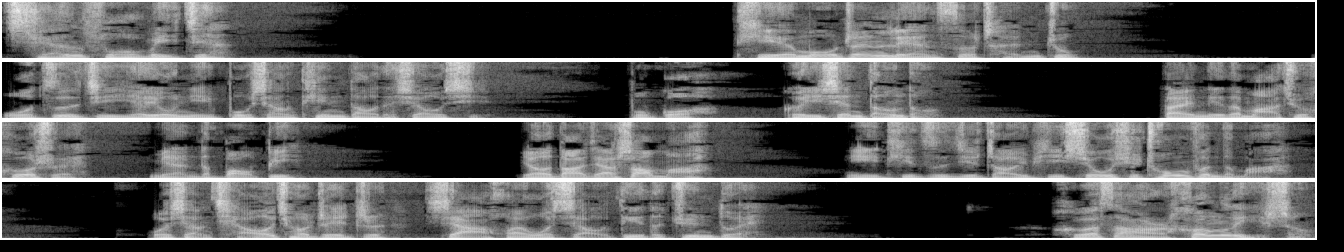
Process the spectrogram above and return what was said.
前所未见。铁木真脸色沉重，我自己也有你不想听到的消息，不过可以先等等，带你的马去喝水，免得暴毙。要大家上马，你替自己找一匹休息充分的马。我想瞧瞧这支吓坏我小弟的军队。何萨尔哼了一声：“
